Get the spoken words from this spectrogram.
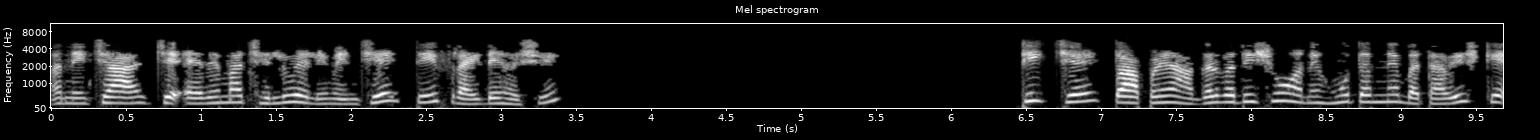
અને ચાર, જે એરેમાં છેલ્લું એલિમેન્ટ છે, તે ફ્રાઇડે હશે. ઠીક છે, તો આપણે આગળ વધીશું અને હું તમને બતાવીશ કે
